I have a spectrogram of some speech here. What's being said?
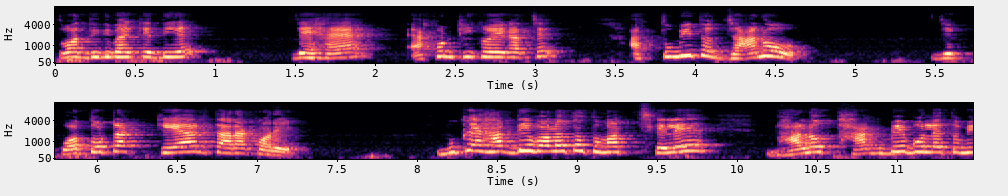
তোমার দিদিভাইকে দিয়ে যে হ্যাঁ এখন ঠিক হয়ে গেছে। আর তুমি তো জানো যে কতটা কেয়ার তারা করে। বুকে হাত দিয়ে বলো তো, তোমার ছেলে ভালো থাকবে বলে তুমি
